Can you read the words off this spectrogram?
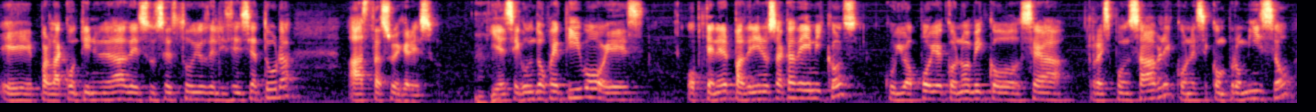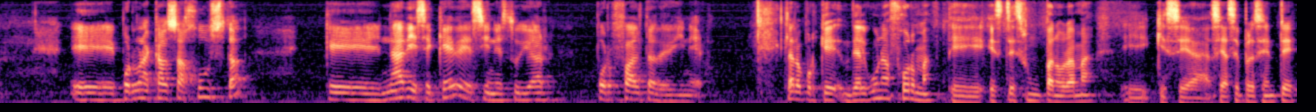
eh, para la continuidad de sus estudios de licenciatura hasta su egreso. Y el segundo objetivo es obtener padrinos académicos cuyo apoyo económico sea responsable con ese compromiso eh, por una causa justa, que nadie se quede sin estudiar por falta de dinero. Claro, porque de alguna forma eh, este es un panorama eh, que se, se, hace presente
